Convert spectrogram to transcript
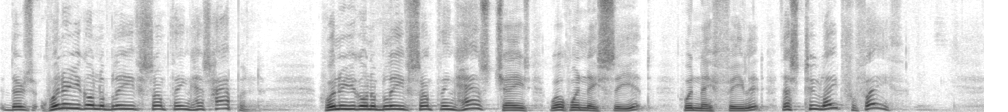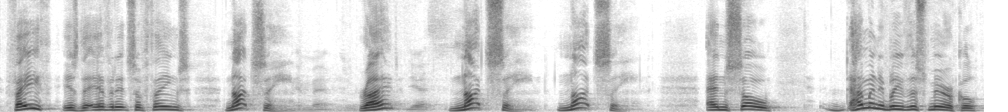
There's, when are you going to believe something has happened? When are you going to believe something has changed? Well, when they see it, when they feel it. That's too late for faith. Faith is the evidence of things not seen. Amen. Right? Yes. Not seen. Not seen. And so, how many believe this miracle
